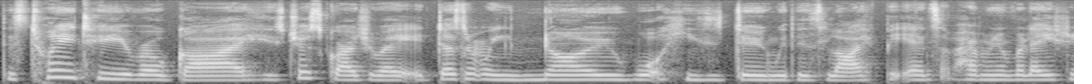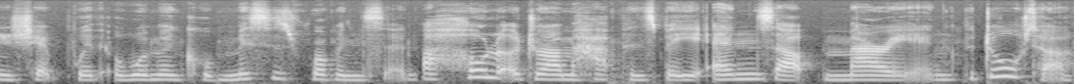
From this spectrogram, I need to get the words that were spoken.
this 22 year old guy who's just graduated doesn't really know what he's doing with his life, but he ends up having a relationship with a woman called Mrs. Robinson. A whole lot of drama happens, but he ends up marrying the daughter.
